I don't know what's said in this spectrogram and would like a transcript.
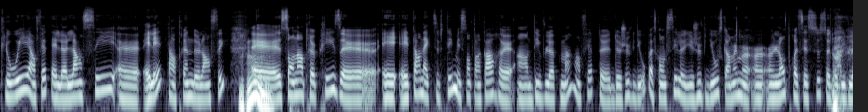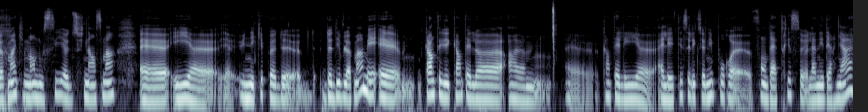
Chloé, en fait, elle a lancé, elle est en train de lancer. Mhm. son entreprise est, est, en activité, mais sont encore en développement, en fait, de jeux vidéo, parce qu'on le sait, les jeux vidéo, c'est quand même un long processus de développement qui demande aussi euh, du financement euh, et euh, une équipe de, de, développement. Mais quand, elle, quand elle a quand elle, est, elle a été sélectionnée pour fondatrice l'année dernière,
